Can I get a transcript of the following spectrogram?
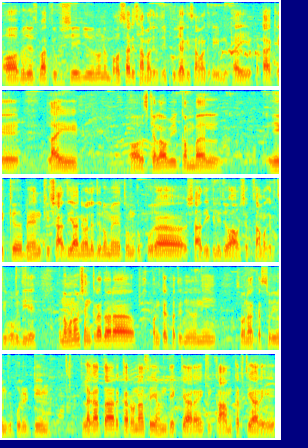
और मुझे इस बात की खुशी है कि उन्होंने बहुत सारी सामग्री दी। पूजा की सामग्री, मिठाई फटाके लाइट और उसके अलावा भी कंबल, एक बहन की शादी आने वाले दिनों में तो उनको पूरा शादी के लिए जो आवश्यक सामग्री थी वो भी दिए तो नमो शंकरा द्वारा पंकज फतेहनी सोना कस्तूरी, उनकी पूरी टीम लगातार कोरोना से हम देखते आ रहे हैं कि काम करती आ रही है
